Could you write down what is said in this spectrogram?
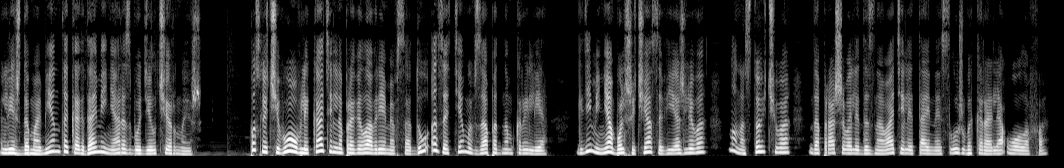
Лишь до момента, когда меня разбудил черныш. После чего увлекательно провела время в саду, а затем и в западном крыле, где меня больше часа вежливо, но настойчиво допрашивали дознаватели тайной службы короля Олафа.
